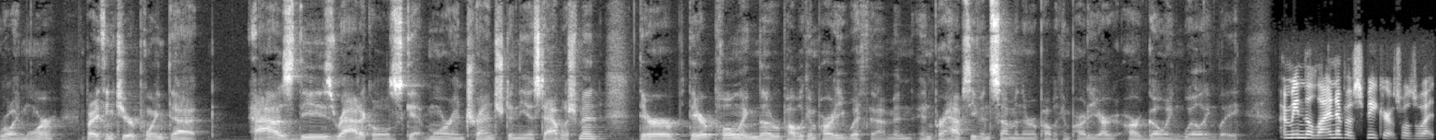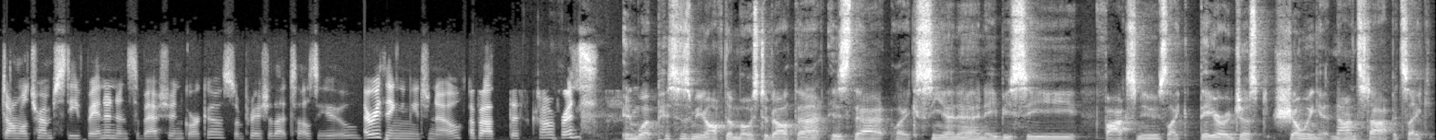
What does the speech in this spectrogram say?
Roy Moore. But I think to your point that as these radicals get more entrenched in the establishment, they're they're pulling the Republican Party with them, and, and perhaps even some in the Republican Party are, are going willingly. I mean, the lineup of speakers was what Donald Trump, Steve Bannon, and Sebastian Gorka. So I'm pretty sure that tells you everything you need to know about this conference. And what pisses me off the most about that is that like CNN, ABC, Fox News, like they are just showing it nonstop. It's like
